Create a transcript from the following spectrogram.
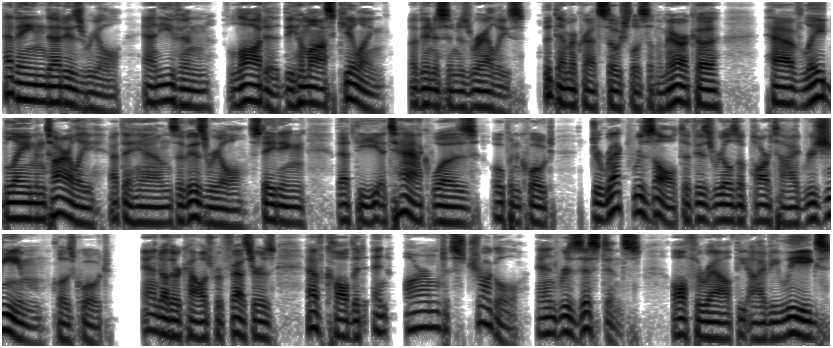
have aimed at Israel and even lauded the Hamas killing of innocent Israelis? The Democrat Socialists of America have laid blame entirely at the hands of Israel, stating that the attack was, open quote, direct result of Israel's apartheid regime, close quote. And other college professors have called it an armed struggle and resistance all throughout the Ivy Leagues.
